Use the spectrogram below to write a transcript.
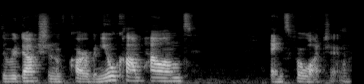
the reduction of carbonyl compounds. Thanks for watching.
